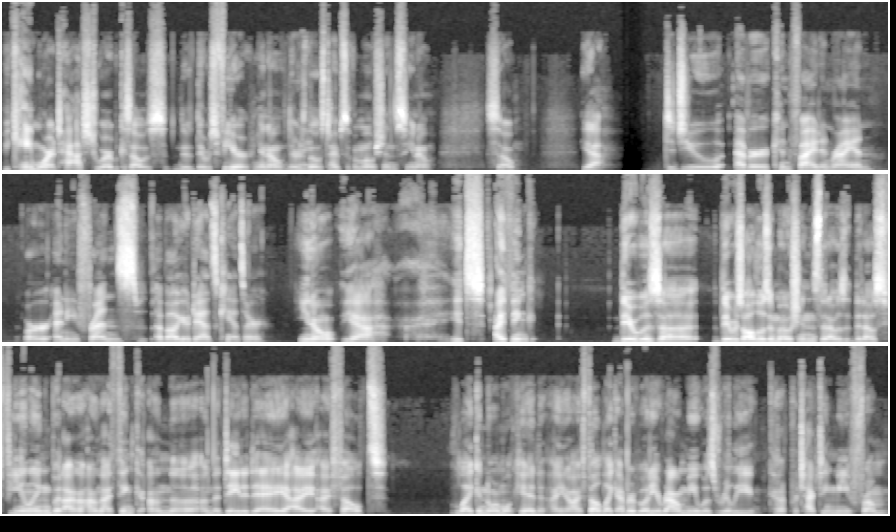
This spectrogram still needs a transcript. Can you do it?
became more attached to her because I was there, there was fear you know there's Right. those types of emotions you know so yeah Did you ever confide in Ryan or any friends about your dad's cancer? you know yeah it's I think there was uh there was all those emotions that I was that I was feeling but I I, I think on the on the day to day I I felt like a normal kid. I you know I felt like everybody around me was really kind of protecting me from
